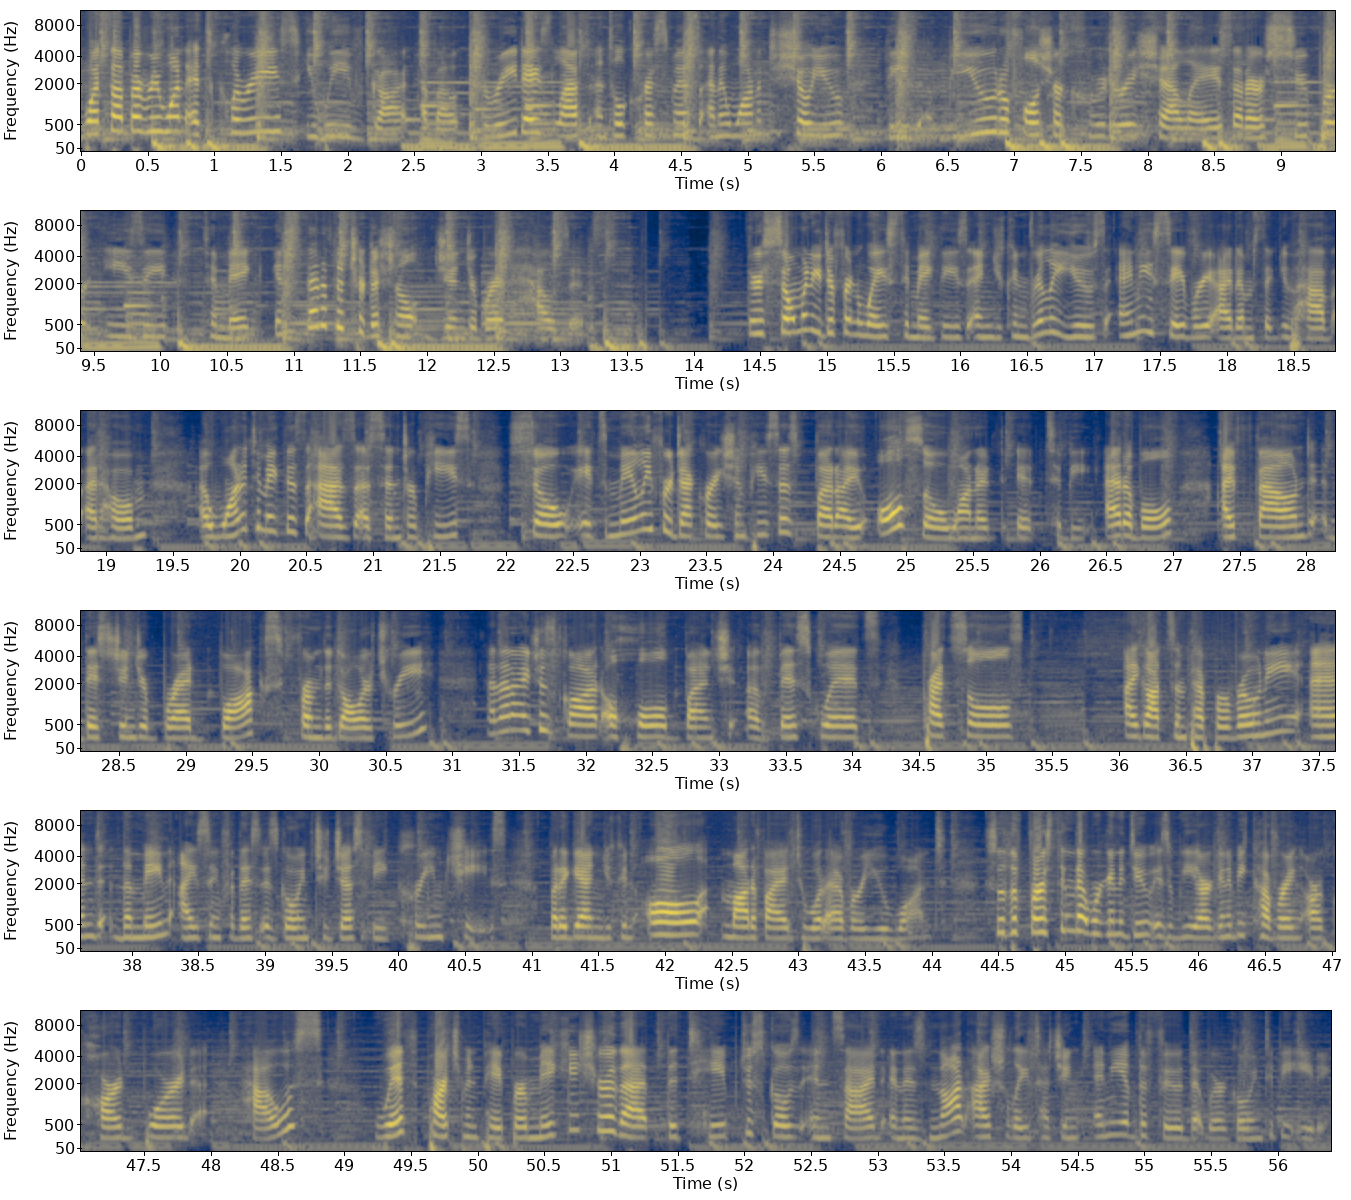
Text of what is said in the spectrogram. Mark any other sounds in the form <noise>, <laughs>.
What's up everyone, it's Clarizz. We've got about three days left until Christmas and I wanted to show you these beautiful charcuterie chalets that are super easy to make instead of the traditional gingerbread houses. There's so many different ways to make these and you can really use any savory items that you have at home. I wanted to make this as a centerpiece, so it's mainly for decoration pieces, but I also wanted it to be edible. I found this gingerbread box from the Dollar Tree, and then I just got a whole bunch of biscuits, pretzels, I got some pepperoni and the main icing for this is going to just be cream cheese. But again, you can all modify it to whatever you want. So the first thing that we're going to do is we are going to be covering our cardboard house with parchment paper, making sure that the tape just goes inside and is not actually touching any of the food that we're going to be eating.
